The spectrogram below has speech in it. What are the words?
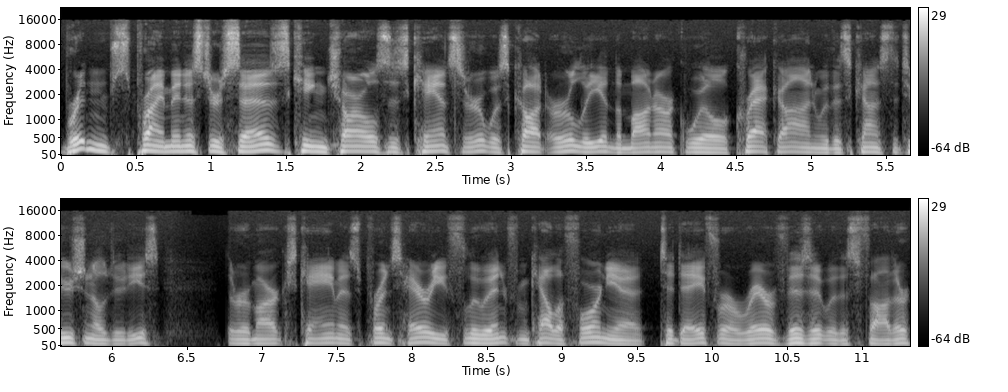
Britain's prime minister says King Charles's cancer was caught early and the monarch will crack on with his constitutional duties. The remarks came as Prince Harry flew in from California today for a rare visit with his father.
